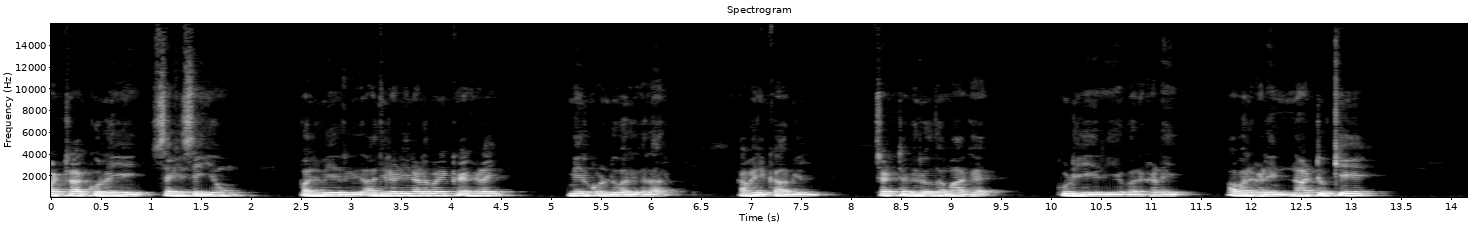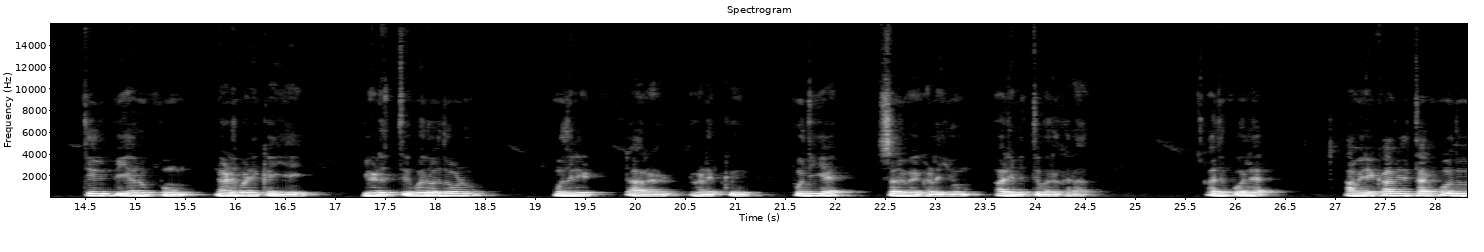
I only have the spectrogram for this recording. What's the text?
பற்றாக்குறையை சரி செய்யவும் பல்வேறு அதிரடி நடவடிக்கைகளை மேற்கொண்டு வருகிறார். அமெரிக்காவில் சட்டவிரோதமாக குடியேறியவர்களை அவர்களின் நாட்டுக்கே திருப்பி அனுப்பும் நடவடிக்கையை எடுத்து வருவதோடு முதலீட்டாளர்களுக்கு புதிய சலுகைகளையும் அறிவித்து வருகிறார். அதுபோல அமெரிக்காவில் தற்போது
